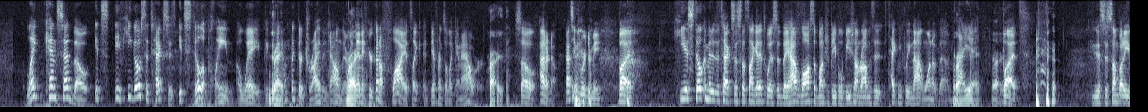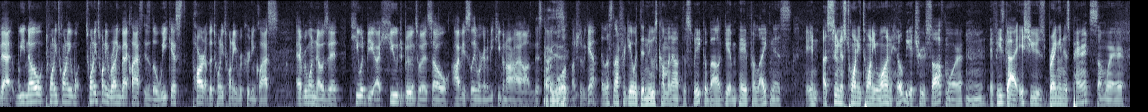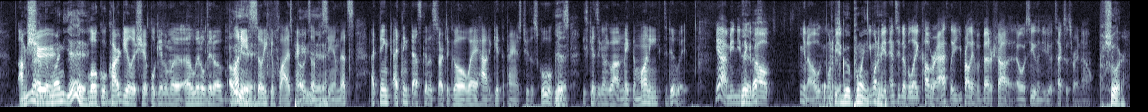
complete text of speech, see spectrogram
Like Ken said, though, it's if he goes to Texas, it's still a plane away. They- Right. I don't think they're driving down there. Right. And then if you're gonna fly, it's like a difference of like an hour. Right. So I don't know. That seems weird to me. But he is still committed to Texas. Let's not get it twisted. They have lost a bunch of people. Bijan Robinson is technically not one of them. Not yet. Right. But this is somebody that we know 2020, 2020 running back class is the weakest part of the 2020 recruiting class. Everyone knows it. He would be a huge boon to it. So obviously, we're going to be keeping our eye on this guy Oh, yeah. as much as we can. And let's not forget with the news coming out this week about getting paid for likeness. In as soon as 2021, he'll be a true sophomore. Mm-hmm. If he's got issues bringing his parents somewhere, I'm You sure the money. Yeah. local car dealership will give him a, a little bit of Oh, money yeah. so he can fly his oh, parents up yeah. to see him. That's I think I think that's gonna start to go away. How to get the parents to the school because these kids are gonna go out and make the money to do it. Yeah, I mean, you Yeah, think about, you know, you want to be a a good point. You want to be an NCAA cover athlete, you probably have a better shot at OSU than you do at Texas right now. Sure.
